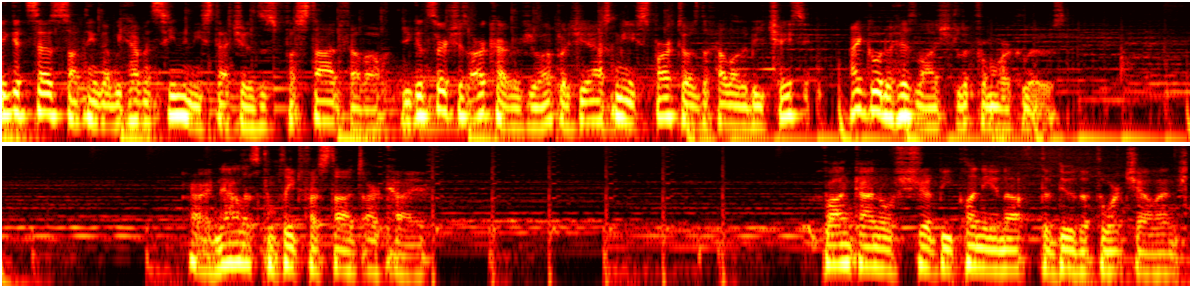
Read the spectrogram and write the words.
Think it says something that we haven't seen any statues of this Fastad fellow. You can search his archive if you want, but if you ask me, Sparto is the fellow to be chasing. I'd go to his lodge to look for more clues. Alright, now let's complete Fastad's archive. Von Kano should be plenty enough to do the thwart challenge.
